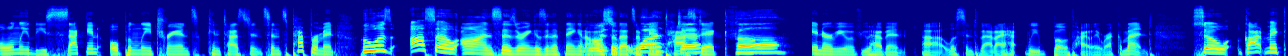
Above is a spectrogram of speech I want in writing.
only the second openly trans contestant since Peppermint, who was also on Scissoring Isn't a Thing. And also, that's a fantastic wonderful. interview if you haven't uh, listened to that. I ha- we both highly recommend. So Gottmik,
